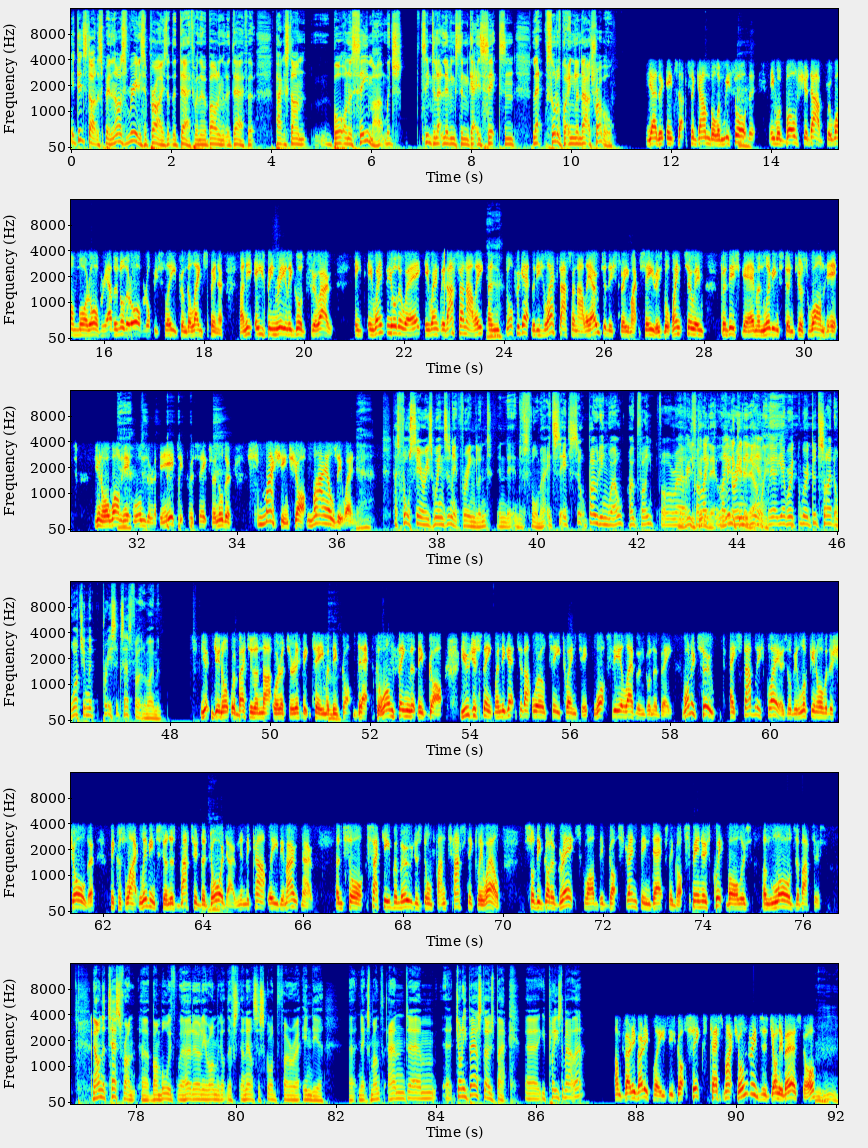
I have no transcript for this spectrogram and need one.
It did start to spin, and I was really surprised at the death when they were bowling at the death that Pakistan bought on a seamer, which seemed to let Livingstone get his six and let sort of got England out of trouble. Yeah, it's that's a gamble, and we thought that he would bowl Shadab for one more over. He had another over up his sleeve from the leg spinner, and he, he's been really good throughout. He, he went the other way. He went with Hassan Ali, and don't forget that he's left Hassan Ali out of this three-match series, but went to him for this game, and Livingstone just one hit, you know, a one-hit wonder, and he hit it for six. Another smashing shot, miles it went. Yeah. That's four series wins, isn't it, for England in, the, in this format? It's it's sort of boding well, hopefully, for uh, We're really for good at it. We're later really in good the at it, year. aren't we? Well, yeah, we're we're a good side to watch, and we're pretty successful at the moment. You, you know, we're better than that. We're a terrific team, and hmm. they've got depth. The one thing that they've got, you just think when they get to that World T20, what's the 11 going to be? One or two established players will be looking over the shoulder because, like Livingstone, has battered the door hmm. down and they can't leave him out now. And so Saqib Mahmood has done fantastically well. So they've got a great squad. They've got strength in depth. They've got spinners, quick bowlers, and loads of batters. Now on the test front, uh, Bumble, we've we heard earlier on we got they've announced a squad for uh, India uh, next month, and um, uh, Jonny Bairstow's back. Uh, you pleased about that? I'm very, very pleased. He's got six Test match hundreds as Jonny Bairstow,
